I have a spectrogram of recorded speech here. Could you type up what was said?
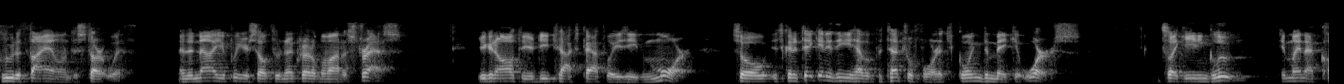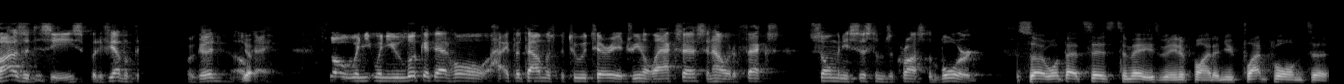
glutathione to start with and then now you put yourself through an incredible amount of stress you can alter your detox pathways even more. So it's going to take anything you have a potential for and it's going to make it worse. It's like eating gluten. It might not cause a disease but if you have a we're good? Okay. Yep. so when you, when you look at that whole hypothalamus pituitary adrenal axis and how it affects so many systems across the board so what that says to me is we need to find a new platform to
